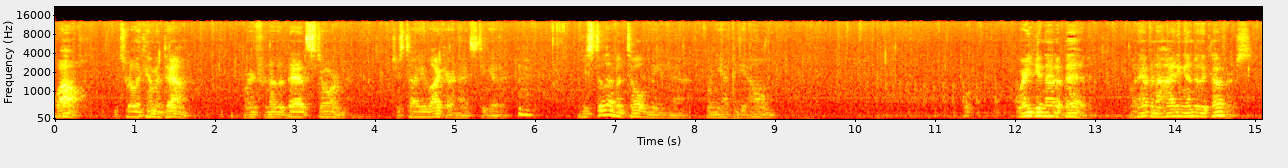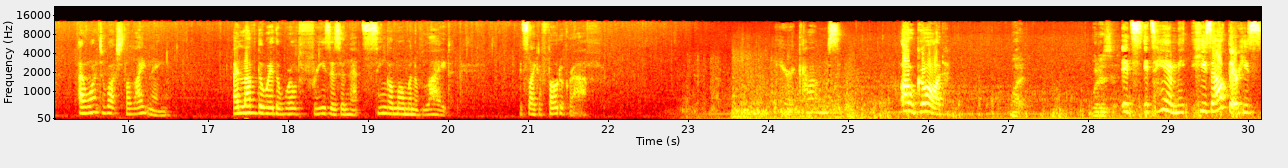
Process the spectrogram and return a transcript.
Wow, it's really coming down. We're in for another bad storm. Just how you like our nights together. You still haven't told me uh, when you have to get home. Where are you getting out of bed? What happened to hiding under the covers? I want to watch the lightning. I love the way the world freezes in that single moment of light. It's like a photograph. Here it comes. Oh God! What? What is it? It's it's him. He- He's out there. He's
